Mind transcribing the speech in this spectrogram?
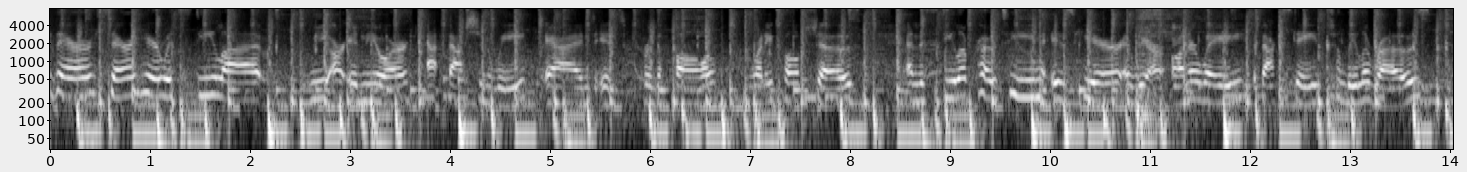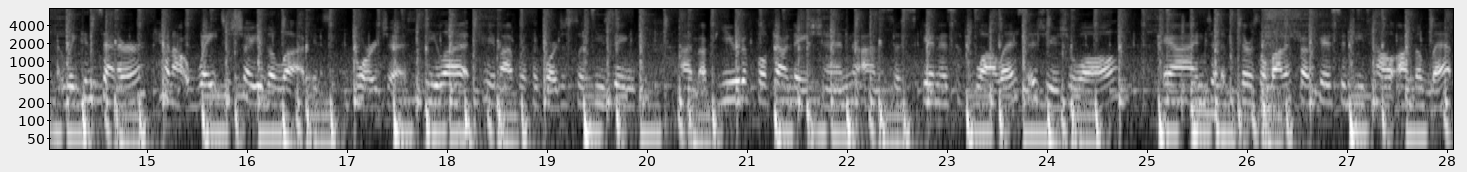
there, Sarah here with Stila. We are in New York at Fashion Week and it's for the fall 2012 shows. And the Stila Pro team is here and we are on our way backstage to Lela Rose at Lincoln Center. Cannot wait to show you the look. It's gorgeous. Stila came up with a gorgeous look using um, a beautiful foundation. Um, so skin is flawless as usual and there's a lot of focus and detail on the lip.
